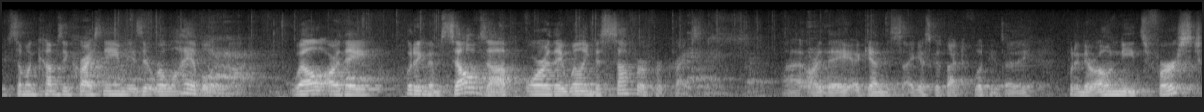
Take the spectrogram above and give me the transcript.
if someone comes in Christ's name, is it reliable or not? Well, are they putting themselves up or are they willing to suffer for Christ's name? Uh, are they, again, this I guess goes back to Philippians, are they putting their own needs first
